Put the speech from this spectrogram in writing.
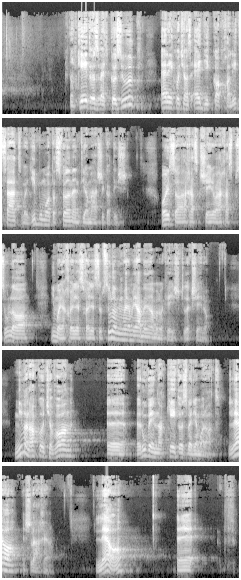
a két özvegy közül elég, hogyha az egyik kap halicát, vagy hibumot, az fölmenti a másikat is. Hojsza, áhász kséra, áhász pszula, imaja hajlesz, hajlesz, pszula, mi majd jában, jában, a is, Mi van akkor, hogyha van uh, Ruvénnak két özvegye maradt? Lea és Ráhel. Lea uh,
